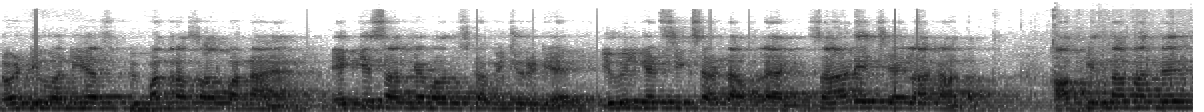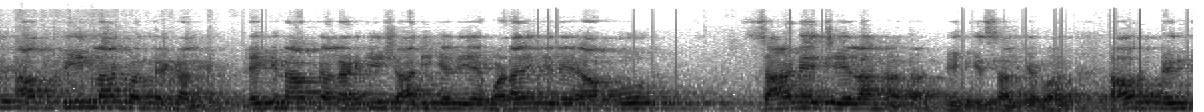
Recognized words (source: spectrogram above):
ट्वेंटी वन ईयर्स पंद्रह साल बनना है. इक्कीस साल के बाद उसका मेच्योरिटी है. You will get six and half lakh साढ़े छह लाख आता. आप कितना बनते, आप तीन लाख बनते खाली। लेकिन आपका लड़की शादी के लिए, पढ़ाई के लिए आपको साढ़े छह लाख आता, इक्कीस साल के बाद। और टेंथ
